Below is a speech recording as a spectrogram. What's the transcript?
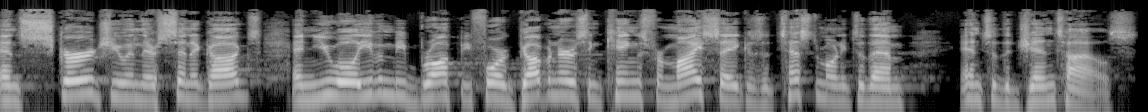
and scourge you in their synagogues, and you will even be brought before governors and kings for my sake as a testimony to them and to the Gentiles.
